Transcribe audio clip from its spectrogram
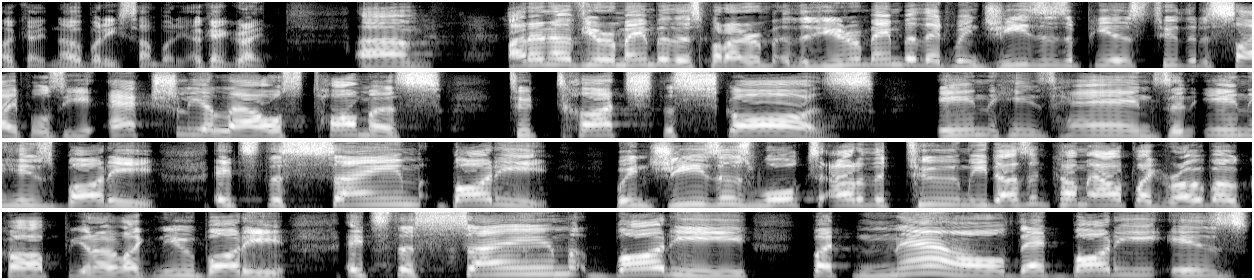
Okay, nobody, somebody. Okay, great. Um, I don't know if you remember this, but I remember, do you remember that when Jesus appears to the disciples, he actually allows Thomas to touch the scars in his hands and in his body. It's the same body. When Jesus walks out of the tomb, he doesn't come out like Robocop, you know, like new body. It's the same body, but now that body is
